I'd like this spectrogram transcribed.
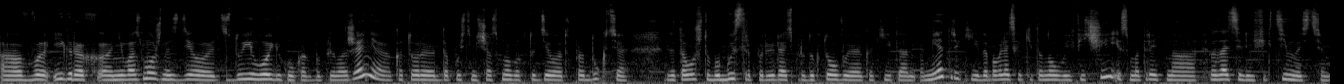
в играх а, невозможно сделать сдуи логику как бы приложения, которое, допустим, сейчас много кто делает в продукте, для того, чтобы быстро проверять продуктовые какие-то метрики, добавлять какие-то новые фичи и смотреть на показатели эффективности.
